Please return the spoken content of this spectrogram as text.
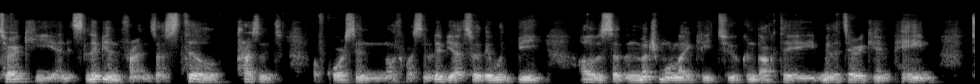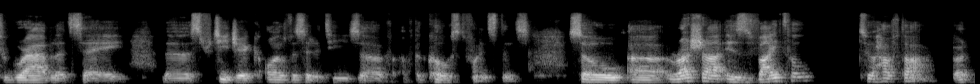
Turkey and its Libyan friends are still present, of course, in northwestern Libya. So they would be all of a sudden much more likely to conduct a military campaign to grab, let's say, the strategic oil facilities of, of the coast, for instance. So uh, Russia is vital to Haftar, but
